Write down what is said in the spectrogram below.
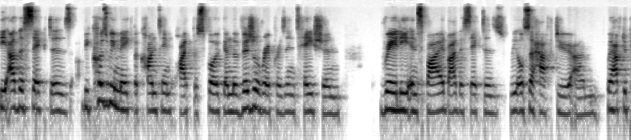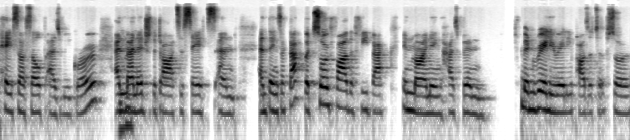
The other sectors, because we make the content quite bespoke and the visual representation really inspired by the sectors we also have to um, we have to pace ourselves as we grow and mm-hmm. manage the data sets and and things like that. But so far the feedback in mining has been been really really positive. So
